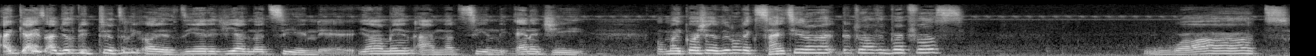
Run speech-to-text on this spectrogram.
Uh, guys, I'm just being totally honest. The energy I'm not seeing there. You know what I mean? I'm not seeing the energy. Oh my gosh, are they not excited uh, to have the breakfast? What?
